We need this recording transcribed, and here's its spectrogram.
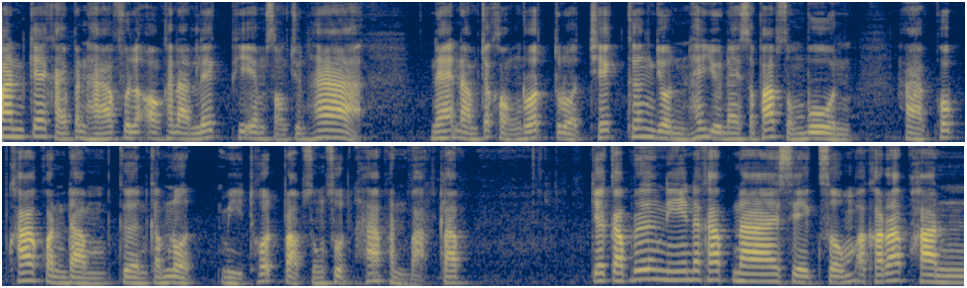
มั่นแก้ไขปัญหาฝุ่นละอองขนาดเล็ก PM 2.5 แนะนำเจ้าของรถตรวจเช็คเครื่องยนต์ให้อยู่ในสภาพสมบูรณ์ หากพบค่าควันดำเกินกำหนด มีโทษปรับสูงสุด 5,000 บาทครับ เกี่ยวกับเรื่องนี้นะครับ นายเสกสมอัครพันธ์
